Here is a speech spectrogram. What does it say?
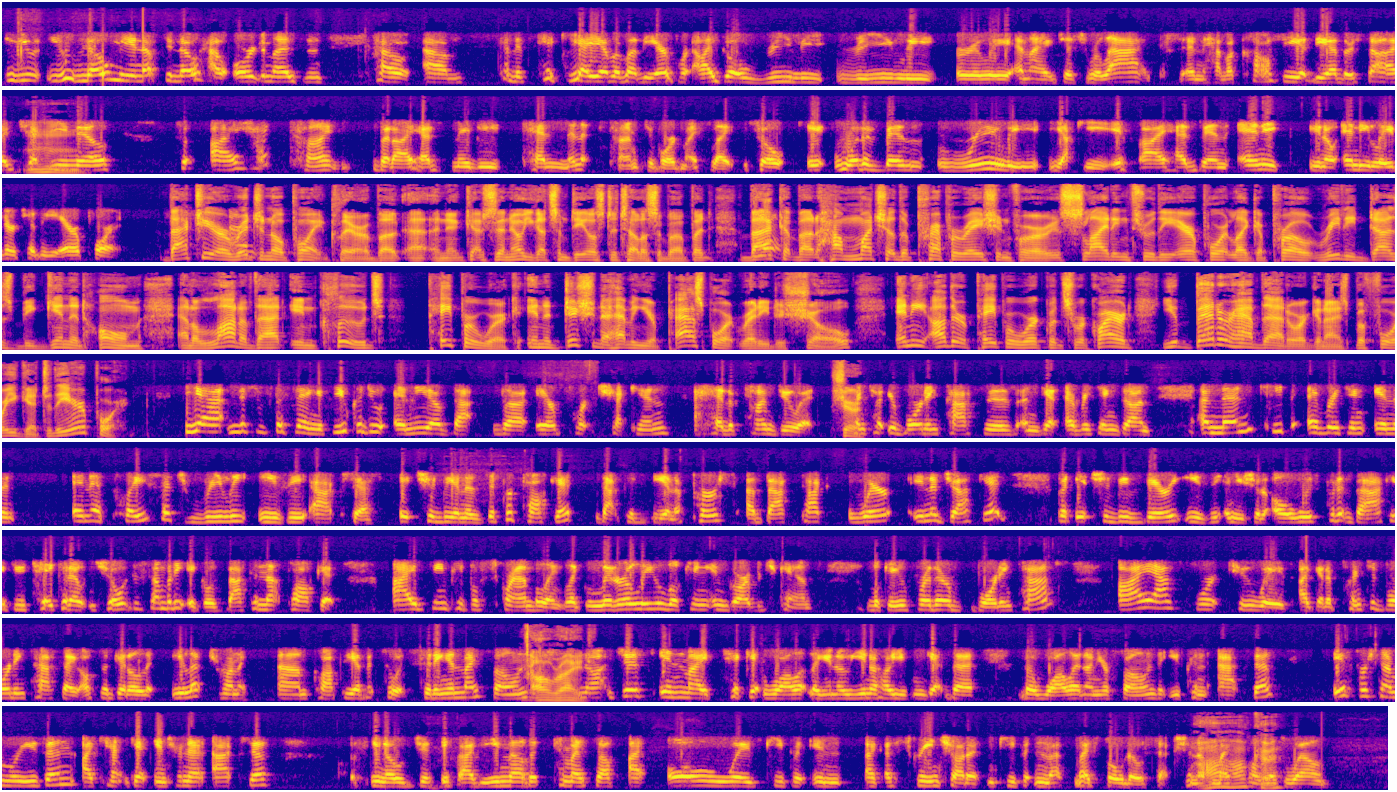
you, you know me enough to know how organized and how um, kind of picky I am about the airport. I go really, really early, and I just relax and have a coffee at the other side, check mm-hmm. emails. So I had time, but I had maybe 10 minutes time to board my flight. So it would have been really yucky if I had been any, you know, any later to the airport. Back to your original point, Claire, about, uh, and 'cause I know you got some deals to tell us about, but back Yeah. about how much of the preparation for sliding through the airport like a pro really does begin at home. And a lot of that includes paperwork. In addition to having your passport ready to show, any other paperwork that's required, you better have that organized before you get to the airport. Yeah, and this is the thing. If you could do any of that, the airport check-in ahead of time, do it. Sure. Print out your boarding passes and get everything done, and then keep everything in an in a place that's really easy access. It should be in a zipper pocket. That could be in a purse, a backpack, where in a jacket. But it should be very easy, and you should always put it back. If you take it out and show it to somebody, it goes back in that pocket. I've seen people scrambling, like literally looking in garbage cans, looking for their boarding pass I ask for it two ways. I get a printed boarding pass. I also get an electronic um, copy of it, so it's sitting in my phone. All right. Not just in my ticket wallet. Like you know, you know how you can get the the wallet on your phone that you can access. If for some reason I can't get internet access, you know, just if I've emailed it to myself, I always keep it in like a screenshot it and keep it in my, my photo section of Ah, my phone as well.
